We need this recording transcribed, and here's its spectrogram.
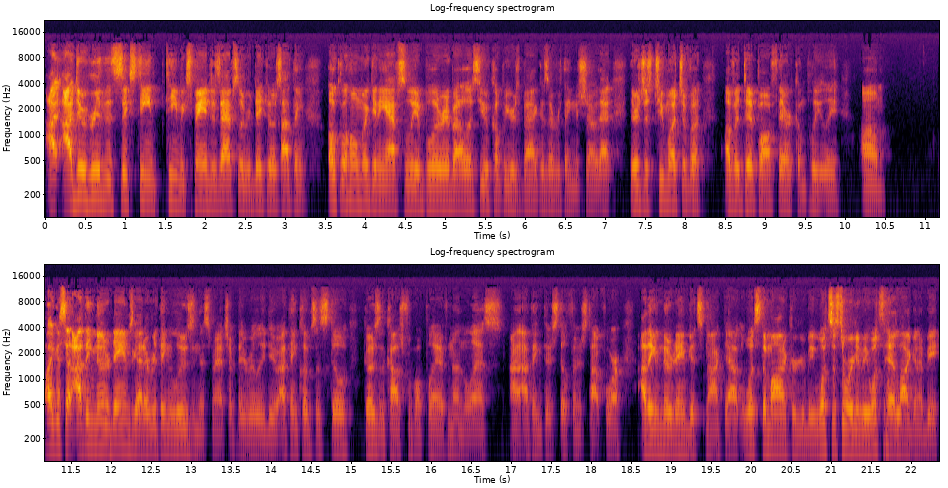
I, I do agree that the 16 team expansion is absolutely ridiculous. I think Oklahoma getting absolutely obliterated by LSU a couple years back is everything to show that there's just too much of a of a dip off there completely. Um, like I said, I think Notre Dame's got everything to lose in this matchup. They really do. I think Clemson still goes to the college football playoff nonetheless. I, I think they're still finished top four. I think if Notre Dame gets knocked out, what's the moniker going to be? What's the story going to be? What's the headline going to be?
